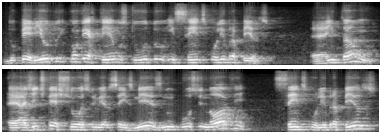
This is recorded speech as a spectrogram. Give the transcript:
do período e convertemos tudo em centos por libra-peso. É, então, é, a gente fechou os primeiros seis meses num custo de 9 centos por libra-peso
